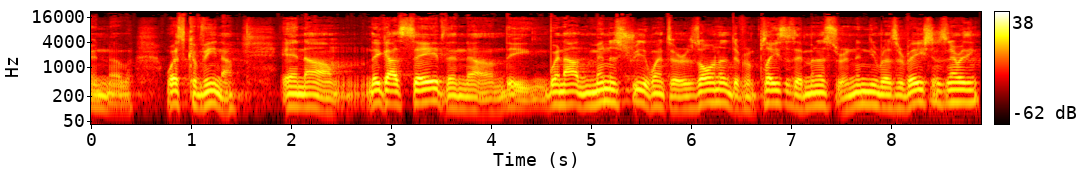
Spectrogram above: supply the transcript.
in uh, West Covina. And um, they got saved and um, they went out in ministry. They went to Arizona, different places. They ministered in Indian reservations and everything.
